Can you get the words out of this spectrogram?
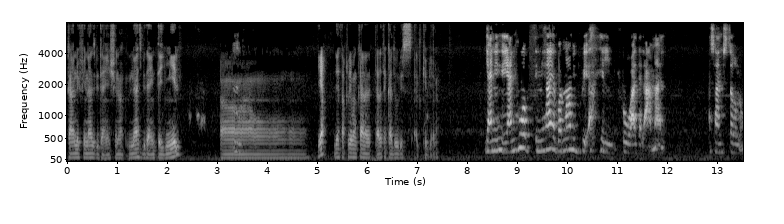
كانوا في ناس بتاعين شنو؟ ناس بتاعين تجميل. يا ده تقريبا كانت الثلاثة categories الكبيرة. يعني يعني هو في النهاية برنامج بيأهل رواد الأعمال. عشان يشتغلوا.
